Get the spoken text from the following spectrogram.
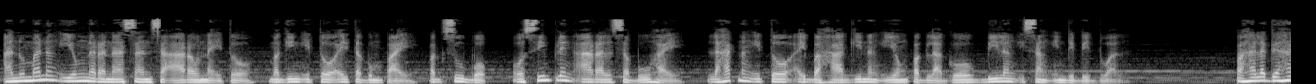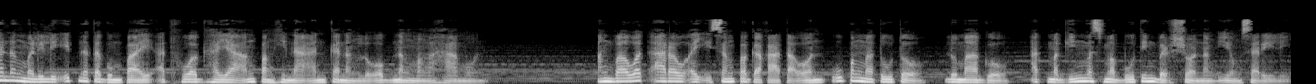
Ano man ang iyong naranasan sa araw na ito, maging ito ay tagumpay, pagsubok, o simpleng aral sa buhay, lahat ng ito ay bahagi ng iyong paglago bilang isang individual. Pahalagahan ang maliliit na tagumpay at huwag hayaang panghinaan ka ng loob ng mga hamon. Ang bawat araw ay isang pagkakataon upang matuto, lumago, at maging mas mabuting bersyon ng iyong sarili.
